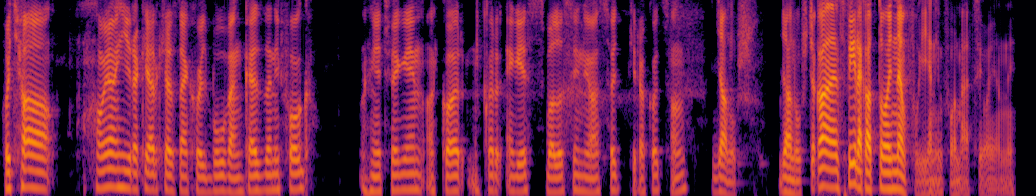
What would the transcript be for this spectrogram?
Hogyha ha olyan hírek érkeznek, hogy Bowen kezdeni fog a hétvégén, akkor, akkor egész valószínű az, hogy kirakod Sons. Gyanús. Gyanús. Csak félek attól, hogy nem fog ilyen információ jönni.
